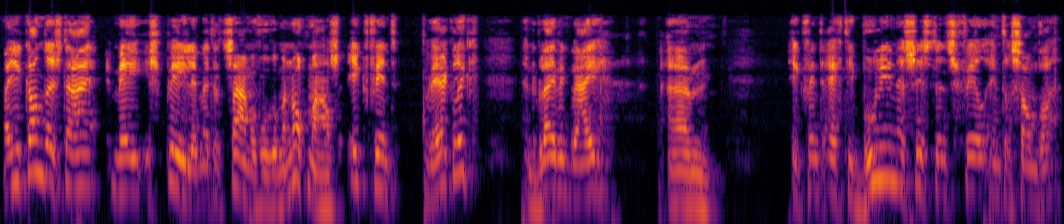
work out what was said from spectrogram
Maar je kan dus daarmee spelen met het samenvoegen. Maar nogmaals, ik vind werkelijk, en daar blijf ik bij, um, ik vind echt die Boolean Assistance veel interessanter.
